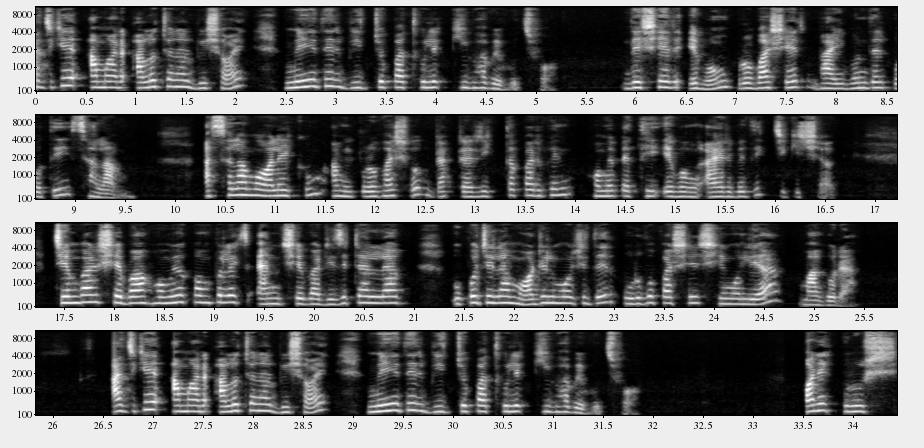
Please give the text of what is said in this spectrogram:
আজকে আমার আলোচনার বিষয়, মেয়েদের বীর্যপাত হলে কীভাবে বুঝব? দেশের এবং প্রবাসের ভাই বোনদের প্রতি সালাম। আসসালামু আলাইকুম, আমি প্রভাষক ডাক্তার রিক্তা পারভিন, হোমিওপ্যাথি এবং আয়ুর্বেদিক চিকিৎসক। Chamber Seba homeo complex and Seba digital lab, উপজেলা মডেল মসজিদের পূর্ব পাশে শিমুলিয়া, মাগুরা। আজকে আমার আলোচনার বিষয়, মেয়েদের বীর্যপাত হলে কীভাবে বুঝব? অনেক পুরুষ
